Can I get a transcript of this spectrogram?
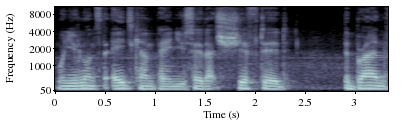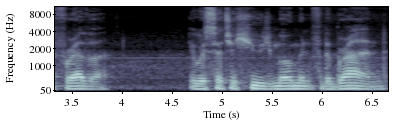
when you launched the AIDS campaign, you say that shifted the brand forever. It was such a huge moment for the brand.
